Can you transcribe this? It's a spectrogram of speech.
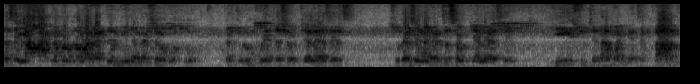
तसं या आठ नंबर भागात जर मी नगरसेवक होतो तर जुलूमपुऱ्याचं शौचालय असेल सुदर्शन नगरचं शौचालय असेल ही सूचना मांडण्याचं काम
